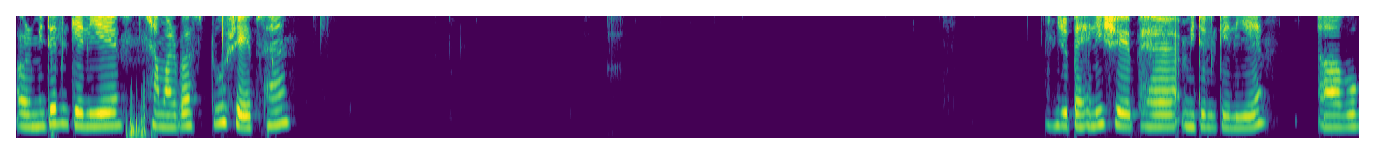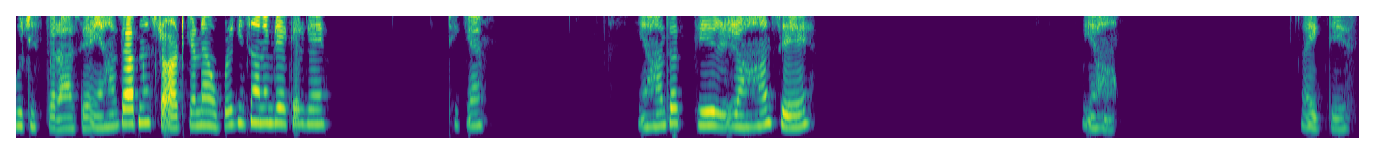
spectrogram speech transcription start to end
और मिडल के लिए हमारे पास टू शेप्स हैं। जो पहली शेप है मिडल के लिए। आ, वो कुछ इस तरह से है। यहाँ से आपने स्टार्ट करना है ऊपर की जानब लेकर गए ठीक है? यहाँ तक फिर यहाँ से यहाँ। लाइक दिस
